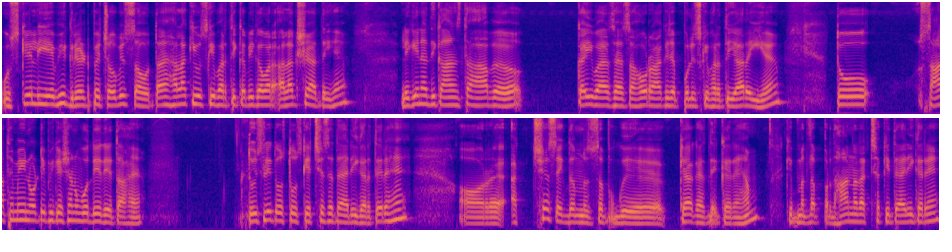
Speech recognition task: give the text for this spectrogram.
उसके लिए भी ग्रेड पे चौबीस होता है। हालाँकि उसकी भर्ती कभी कभार अलग से आती है, लेकिन अधिकांशतः अब कई बार ऐसा हो रहा है कि जब पुलिस की भर्ती आ रही है तो साथ में ही नोटिफिकेशन वो दे देता है। तो इसलिए दोस्तों उसकी अच्छे से तैयारी करते रहें। और अच्छे से एकदम सब क्या कहते कह रहे हैं हम कि मतलब प्रधान आरक्षक की तैयारी करें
